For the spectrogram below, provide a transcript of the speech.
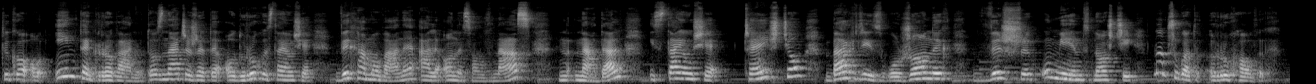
tylko o integrowaniu. To znaczy, że te odruchy stają się wyhamowane, ale one są w nas n- i stają się częścią bardziej złożonych, wyższych umiejętności, na przykład ruchowych.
